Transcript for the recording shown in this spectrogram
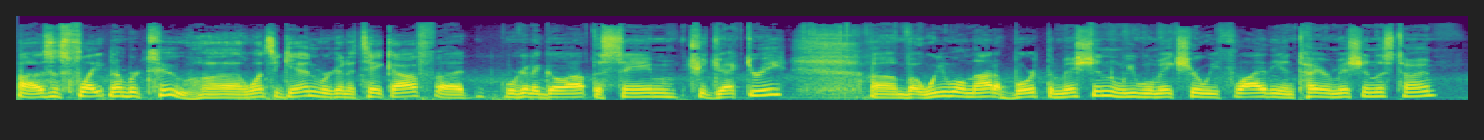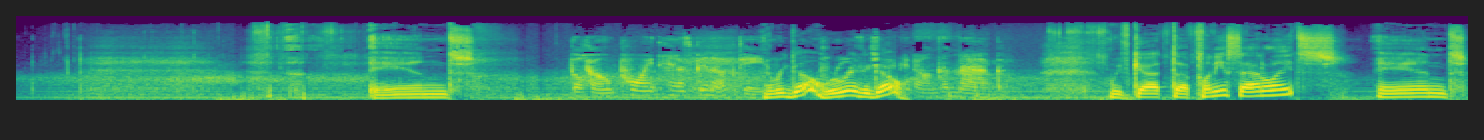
Uh, this is flight number two. Uh, once again, we're going to take off. Uh, we're going to go out the same trajectory, um, but we will not abort the mission. We will make sure we fly the entire mission this time. And The home point has been updated. Here we go. We're ready to go. Check it on the map. we've got uh, plenty of satellites, and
